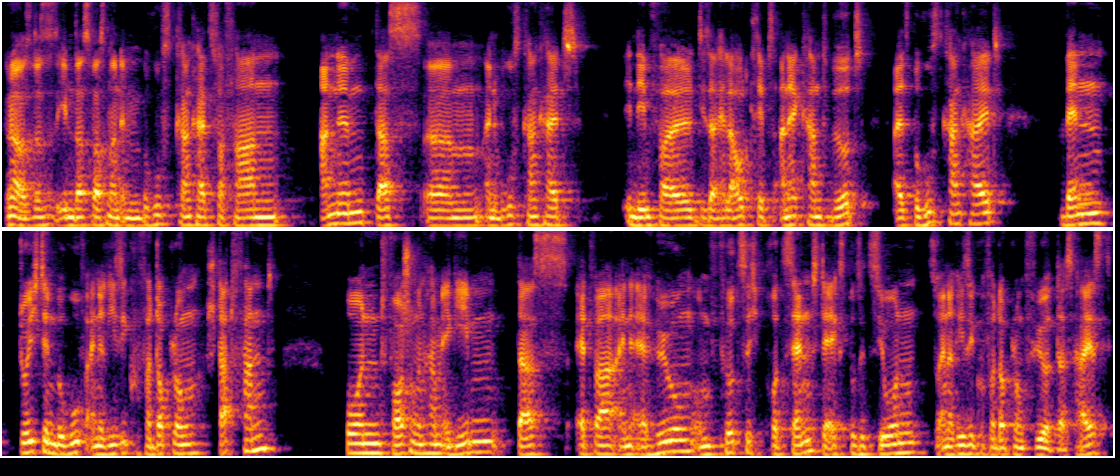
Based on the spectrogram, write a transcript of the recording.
Genau, also das ist eben das, was man im Berufskrankheitsverfahren annimmt, dass ähm, eine Berufskrankheit, in dem Fall dieser helle Hautkrebs, anerkannt wird als Berufskrankheit, wenn durch den Beruf eine Risikoverdopplung stattfand. Und Forschungen haben ergeben, dass etwa eine Erhöhung um 40 Prozent der Exposition zu einer Risikoverdopplung führt. Das heißt,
